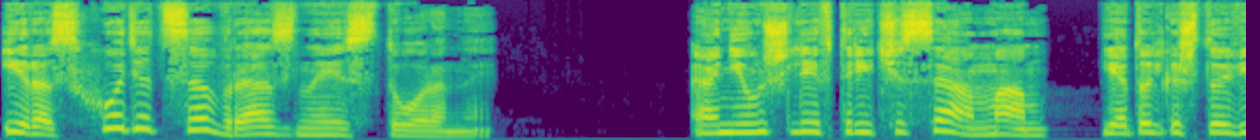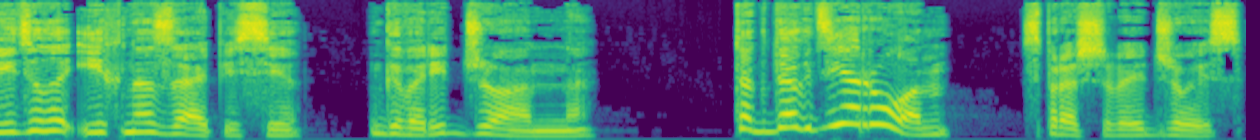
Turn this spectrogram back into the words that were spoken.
и расходятся в разные стороны. «Они ушли в три часа, мам. Я только что видела их на записи», — говорит Джоанна. «Тогда где Рон?» — спрашивает Джойс.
